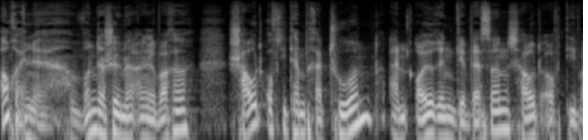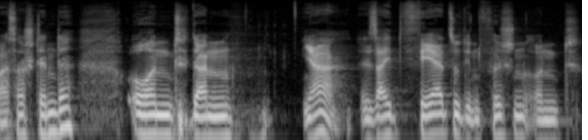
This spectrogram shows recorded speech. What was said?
auch eine wunderschöne Angelwache. Schaut auf die Temperaturen an euren Gewässern, schaut auf die Wasserstände und dann, ja, seid fair zu den Fischen und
